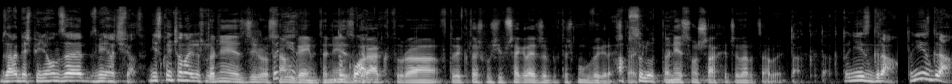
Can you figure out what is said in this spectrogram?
zarabiać pieniądze, zmieniać świat. Nieskończona ilość To ludzi. nie jest zero To sum nie- game, to nie jest dokładnie. gra, która, w której ktoś musi przegrać, żeby ktoś mógł wygrać. Absolutnie. Tak? To nie są szachy czy warcaby. Tak, tak. To nie jest gra. To nie jest gra.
